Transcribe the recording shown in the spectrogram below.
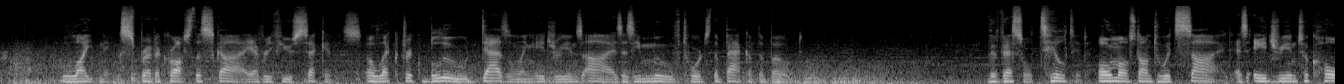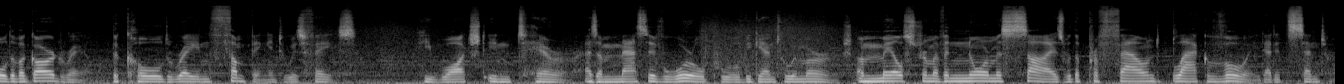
Lightning spread across the sky every few seconds, electric blue dazzling Adrian's eyes as he moved towards the back of the boat. The vessel tilted almost onto its side as Adrian took hold of a guardrail, the cold rain thumping into his face. He watched in terror as a massive whirlpool began to emerge, a maelstrom of enormous size with a profound black void at its center.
